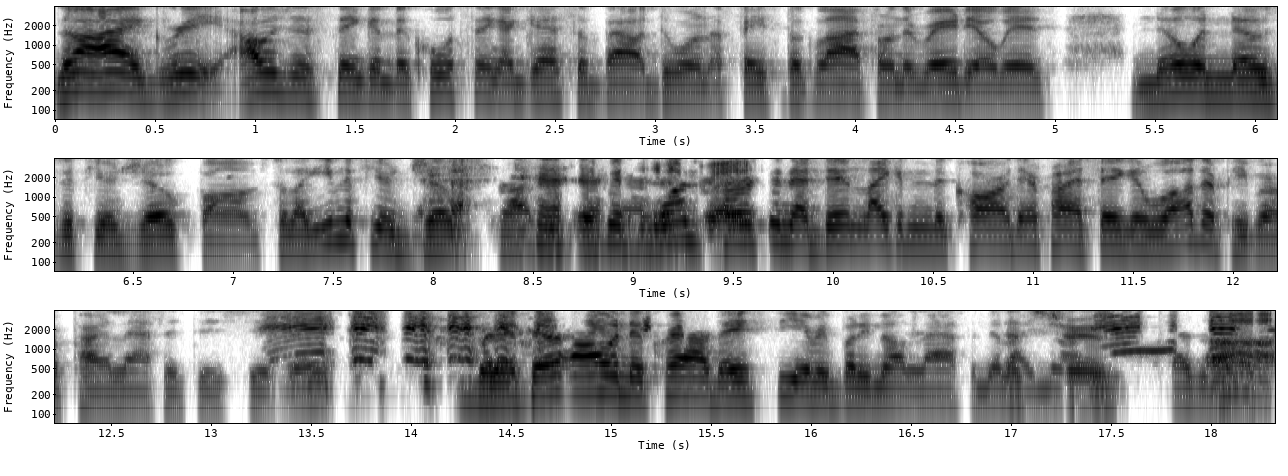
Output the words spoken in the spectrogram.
No, I agree. I was just thinking the cool thing, I guess, about doing a Facebook Live on the radio is no one knows if you're joke bomb. So, like, even if your joke, sucks, if it's one person that didn't like it in the car, they're probably thinking, well, other people are probably laughing at this shit, right? but if they're all in the crowd, they see everybody not laughing. They're That's like, true. no, that's not.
